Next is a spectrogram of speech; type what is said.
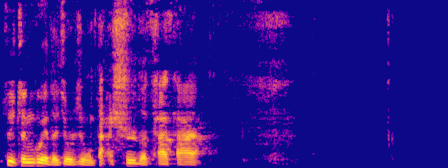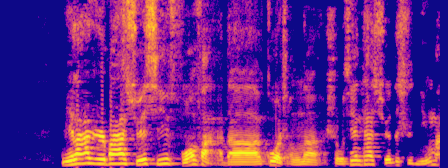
最珍贵的就是这种大师的擦擦呀。米拉日巴学习佛法的过程呢，首先他学的是宁玛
